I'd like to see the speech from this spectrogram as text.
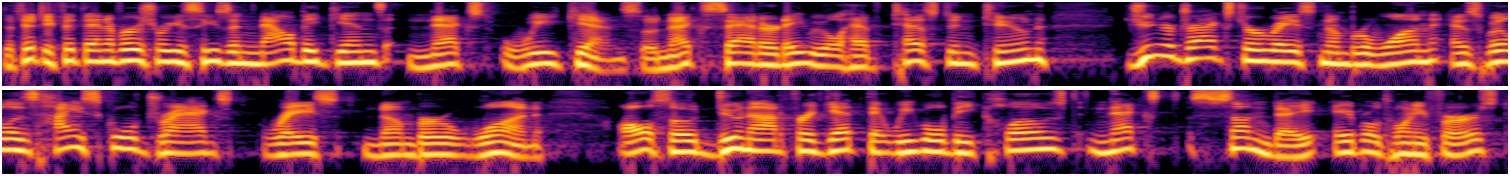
The 55th anniversary season now begins next weekend. So, next Saturday, we will have Test and Tune, Junior Dragster Race number one, as well as High School Drags Race number one. Also, do not forget that we will be closed next Sunday, April 21st,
